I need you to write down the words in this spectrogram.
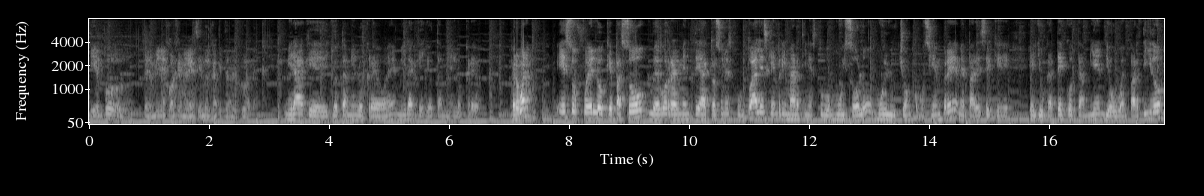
tiempo termine Jorge Meré siendo el capitán del Club América. Mira que yo también lo creo, ¿eh? Mira que yo también lo creo. Pero bueno, eso fue lo que pasó. Luego realmente actuaciones puntuales. Henry Martin estuvo muy solo, muy luchón como siempre. Me parece que el Yucateco también dio buen partido.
